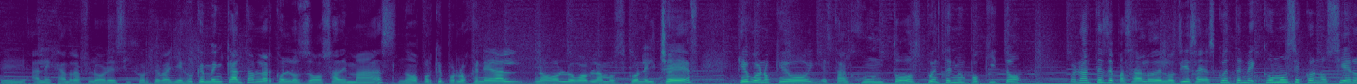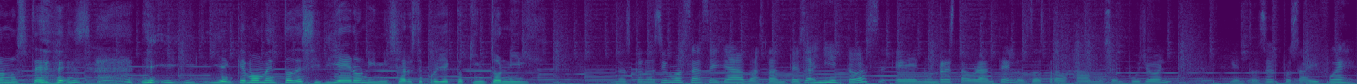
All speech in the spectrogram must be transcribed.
Eh, Alejandra Flores y Jorge Vallejo, que me encanta hablar con los dos además, ¿no? Porque por lo general, ¿no? Luego hablamos con el chef. Qué bueno que hoy están juntos. Cuéntenme un poquito, bueno, antes de pasar a lo de los 10 años, cuéntenme cómo se conocieron ustedes y, en qué momento decidieron iniciar este proyecto Quintonil. Nos conocimos hace ya bastantes añitos en un restaurante, los dos trabajábamos en Puyol y entonces pues ahí fue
